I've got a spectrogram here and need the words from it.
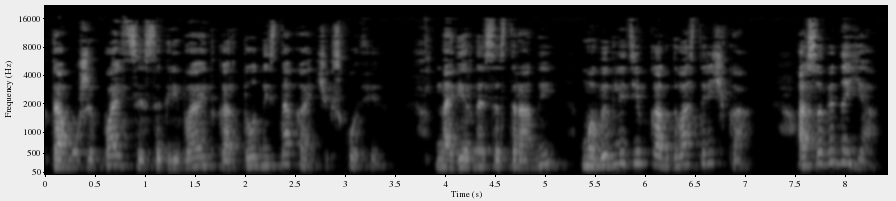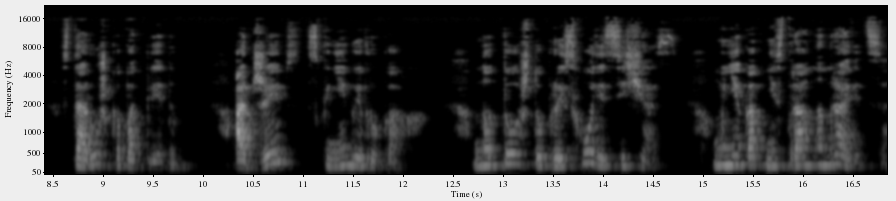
К тому же пальцы согревает картонный стаканчик с кофе. Наверное, со стороны мы выглядим как два старичка. Особенно я, старушка под пледом а Джеймс с книгой в руках. Но то, что происходит сейчас, мне, как ни странно, нравится.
